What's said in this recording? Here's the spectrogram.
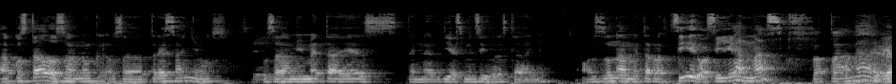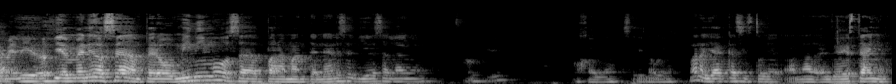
Ha costado, o sea, no, o sea, tres años. O sea, mi meta es tener 10.000 seguidores cada año es una meta. Sí, digo, si llegan más, para Bienvenidos. Bienvenidos sean, pero mínimo, o sea, para mantenerse 10 al año. Ojalá, sí, lo veo. Bueno, ya casi estoy a, nada, el de este año.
